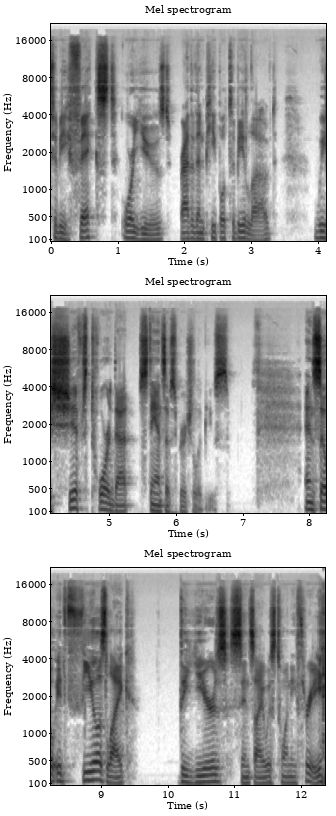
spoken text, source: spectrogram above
to be fixed or used rather than people to be loved, we shift toward that stance of spiritual abuse. And so it feels like the years since I was 23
